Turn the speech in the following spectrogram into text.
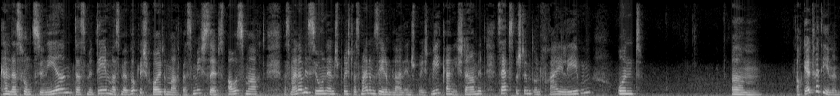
kann das funktionieren, dass mit dem, was mir wirklich Freude macht, was mich selbst ausmacht, was meiner Mission entspricht, was meinem Seelenplan entspricht, wie kann ich damit selbstbestimmt und frei leben und ähm, auch Geld verdienen.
